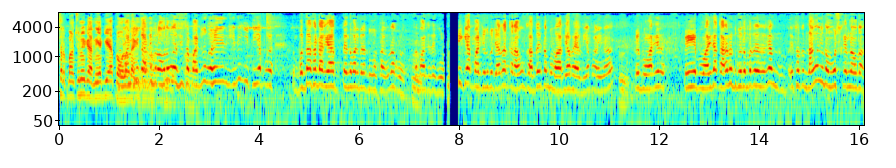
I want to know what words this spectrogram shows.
ਸਰਪੰਚ ਨੂੰ ਹੀ ਕਰਨੀ ਹੈ ਕਿ ਇਹ ਪ੍ਰੋਬਲਮ ਹੈਗੀ ਕਰਦੀ ਪ੍ਰੋਬਲਮ ਅਸੀਂ ਸਰਪੰਚ ਨੂੰ ਕਹੀ ਇਹਦੀ ਕੀਤੀ ਆ ਬੰਦਾ ਸਾਡਾ ਗਿਆ ਤਿੰਨ ਵਾਰੀ ਮੇਰਾ ਦੋਸਤ ਆ ਉਹਨਾਂ ਕੋਲ ਸਰਪੰਚ ਦੇ ਕੋਲ। ਠੀਕ ਆ ਪੰਜ ਨੂੰ ਜ਼ਿਆਦਾ ਕਰਾਓ ਕਰਦੇ ਤਾਂ ਬਿਮਾਰੀਆਂ ਫੈਲਦੀਆਂ ਪਾਣੀ ਨਾਲ ਤੇ ਬਿਮਾਰੀਆਂ ਤੇ ਇਹ ਬਿਮਾਰੀ ਦਾ ਕਾਰਨ ਦੂਏ ਨੰਬਰ ਤੇ ਹੈਗਾ, ਇੱਥੋਂ ਤਾਂ ਲੰਘ ਹੁੰਦਾ ਮੁਸ਼ਕ ਇੰਨਾ ਆਉਂਦਾ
